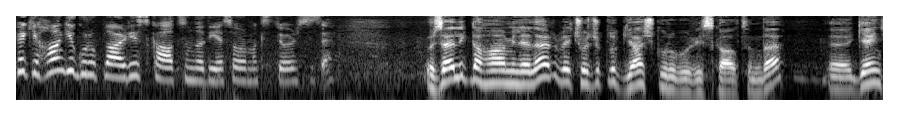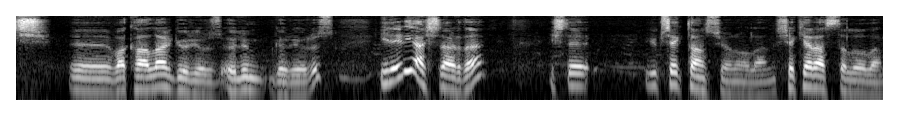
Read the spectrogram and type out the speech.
Peki hangi gruplar risk altında diye sormak istiyoruz size. Özellikle hamileler ve çocukluk yaş grubu risk altında. Genç vakalar görüyoruz, ölüm görüyoruz. İleri yaşlarda işte yüksek tansiyonu olan, şeker hastalığı olan,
